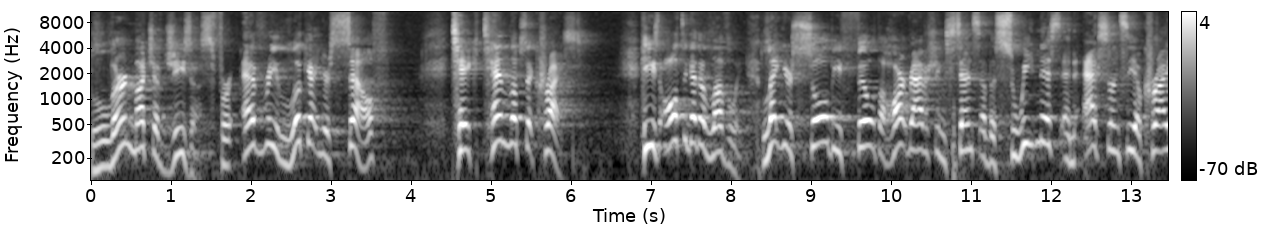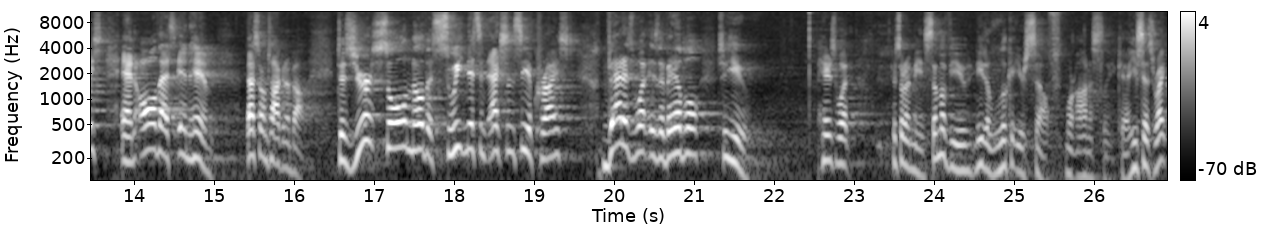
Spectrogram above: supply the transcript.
Learn much of Jesus. For every look at yourself, take 10 looks at Christ. He's altogether lovely. Let your soul be filled with a heart ravishing sense of the sweetness and excellency of Christ and all that's in him. That's what I'm talking about. Does your soul know the sweetness and excellency of Christ? That is what is available to you. Here's what, here's what I mean. Some of you need to look at yourself more honestly, okay? He says, right?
